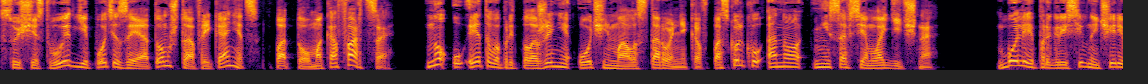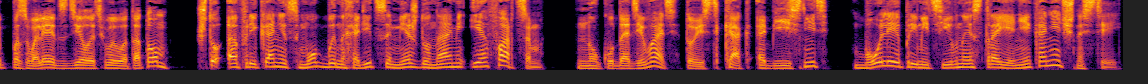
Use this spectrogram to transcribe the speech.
Существует гипотеза и о том, что африканец — потомок афарца, но у этого предположения очень мало сторонников, поскольку оно не совсем логично. Более прогрессивный череп позволяет сделать вывод о том, что африканец мог бы находиться между нами и афарцем, но куда девать, то есть как объяснить более примитивное строение конечностей?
